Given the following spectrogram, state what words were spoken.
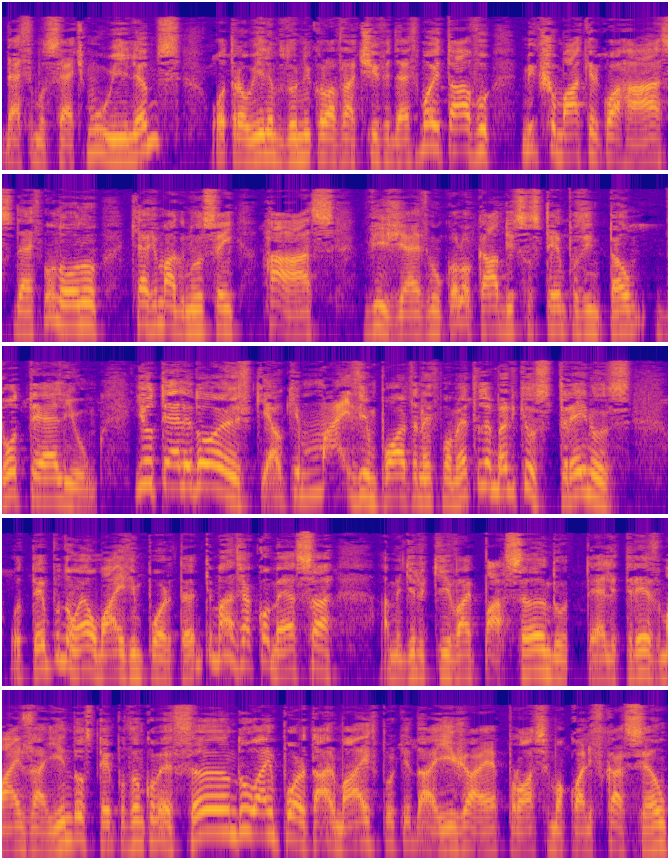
17 Williams, outra Williams do Nicolas Latifi, 18 Mick Schumacher com a Haas, 19 Kevin Magnussen, Haas, 20 colocado, isso os tempos então do TL1. E o TL2, que é o que mais importa nesse momento, lembrando que os treinos, o tempo não é o mais importante, mas já começa, à medida que vai passando, TL3 mais ainda, os tempos vão começando a importar mais, porque daí já é próximo a qualificação.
